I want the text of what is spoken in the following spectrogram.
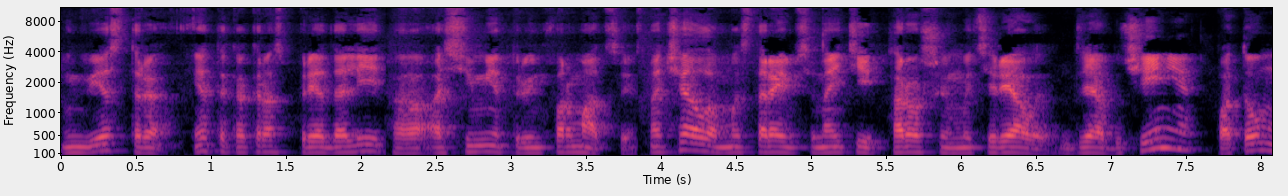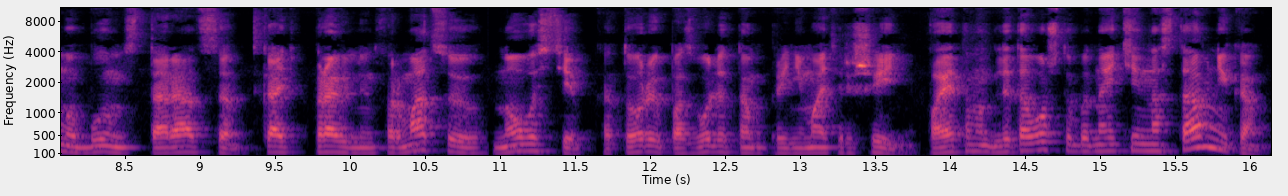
инвестора, это как раз преодолеть э, асимметрию информации. Сначала мы стараемся найти хорошие материалы для обучения, потом мы будем стараться искать правильную информацию, новости, которые позволят нам принимать решения. Поэтому для того, чтобы найти наставника,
